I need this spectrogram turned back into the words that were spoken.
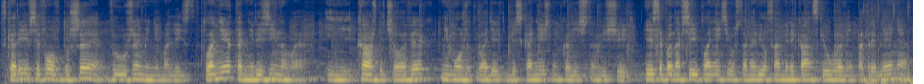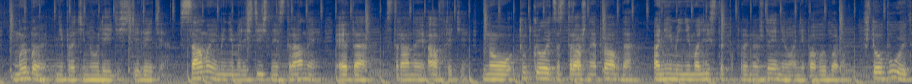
Скорее всего, в душе вы уже минималист. Планета не резиновая, и каждый человек не может владеть бесконечным количеством вещей. Если бы на всей планете установился американский уровень потребления, мы бы не протянули и десятилетия. Самые минималистичные страны – это страны Африки. Но тут кроется страшная правда. Они минималисты по принуждению, а не по выбору. Что будет,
